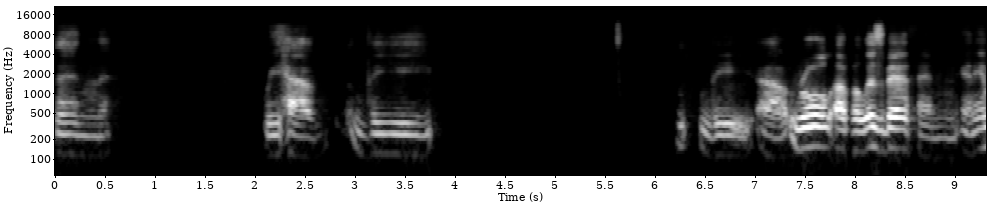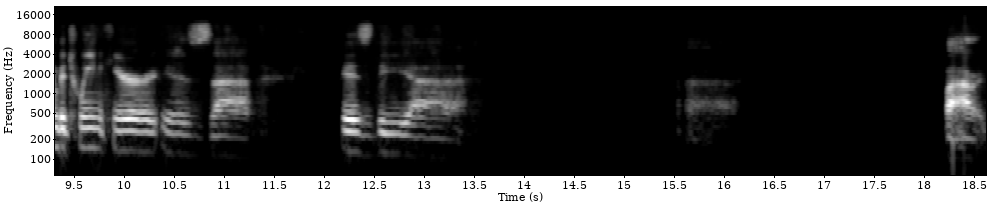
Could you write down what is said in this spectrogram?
then we have the the uh, rule of Elizabeth, and, and in between here is uh, is the uh, uh well, I already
